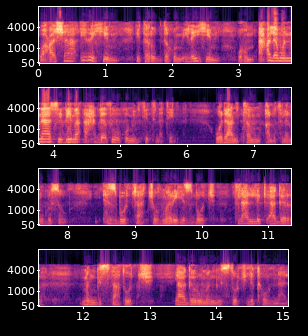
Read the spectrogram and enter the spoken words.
وعشائرهم لتردهم إليهم وهم أعلم الناس بما أحدثوه من فتنة. ودانتم قالوا تلنقصوا هزبوش تشو مري هزبوش تلالك أجر منقستاتوش يا أجرو منقستوش لكونال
